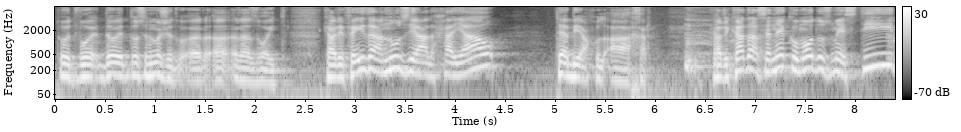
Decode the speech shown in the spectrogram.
To, je dvoje, to, je, to se ne može razvojiti. Kaže, fe idha nuzi al hajau, tebi ahul ahar. Kaže, kada se nekom oduzme stid,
